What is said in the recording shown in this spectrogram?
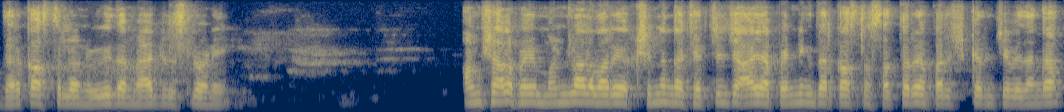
దరఖాస్తులను వివిధ మాడ్యూల్స్లోని అంశాలపై మండలాల వారీగా క్షుణ్ణంగా చర్చించి ఆయా పెండింగ్ దరఖాస్తులను సత్వరం పరిష్కరించే విధంగా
